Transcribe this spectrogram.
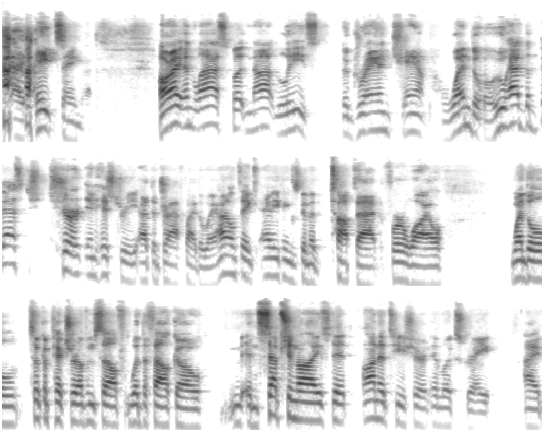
I hate saying that. All right, and last but not least, the grand champ, Wendell, who had the best shirt in history at the draft, by the way. I don't think anything's going to top that for a while. Wendell took a picture of himself with the Falco, inceptionalized it on a t shirt. It looks great. I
